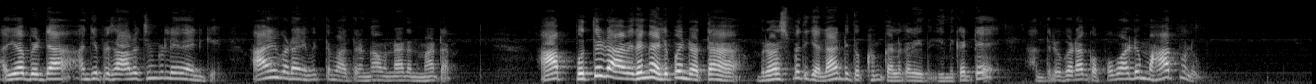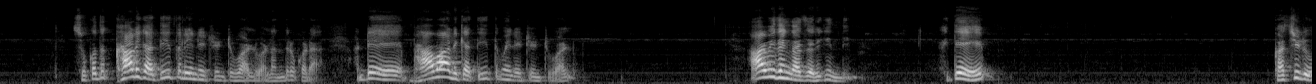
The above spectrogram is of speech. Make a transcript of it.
అయ్యో బిడ్డ అని చెప్పేసి ఆలోచన కూడా లేదు ఆయనకి. ఆయన కూడా నిమిత్త మాత్రంగా ఉన్నాడనమాట ఆ పుత్రుడు ఆ విధంగా వెళ్ళిపోయిన తర్వాత బృహస్పతికి ఎలాంటి దుఃఖం కలగలేదు. ఎందుకంటే అందరూ కూడా గొప్పవాళ్ళు మహాత్ములు. సుఖదుఖాలకి అతీతులైనటువంటి వాళ్ళు వాళ్ళందరూ కూడా. అంటే భావాలకి అతీతమైనటువంటి వాళ్ళు. ఆ విధంగా జరిగింది. అయితే కచుడు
